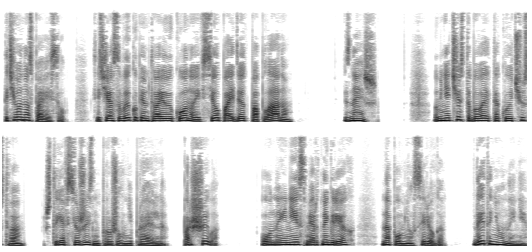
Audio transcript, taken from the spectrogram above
«Ты чего нос повесил? Сейчас выкупим твою икону, и все пойдет по плану». «Знаешь, у меня часто бывает такое чувство, что я всю жизнь прожил неправильно, паршиво. «Уныние — смертный грех», — напомнил Серега. «Да это не уныние.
